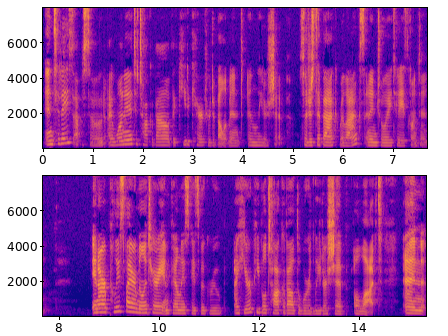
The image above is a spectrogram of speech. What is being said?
In today's episode, I wanted to talk about the key to character development and leadership. So just sit back, relax, and enjoy today's content. In our police, fire, military, and families Facebook group, I hear people talk about the word leadership a lot. And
